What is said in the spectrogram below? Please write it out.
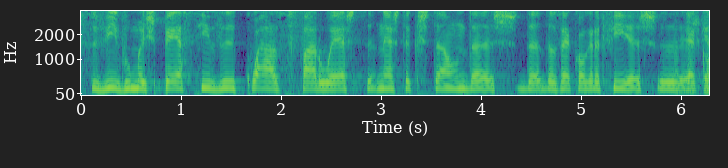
se vive uma espécie de quase faroeste nesta questão das, das ecografias. Não, eco,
